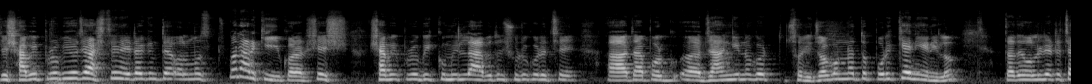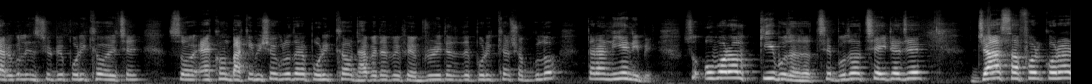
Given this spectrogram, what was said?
যে সাবিপ্রবিও যে আসছেন, এটা কিন্তু অলমোস্ট মানে আর কি করার শেষ। সাবিপ্রবি কুমিল্লা আবেদন শুরু করেছে তারপর জাহাঙ্গীরনগর সরি জগন্নাথ তো পরীক্ষায় নিয়ে নিল। তাদের অলরেডি একটা চারুকলা ইনস্টিটিউটের পরীক্ষা হয়েছে। সো এখন বাকি বিষয়গুলো তারা পরীক্ষাও ধাপে ধাপে ফেব্রুয়ারিতে তাদের পরীক্ষা সবগুলো তারা নিয়ে নিবে। সো ওভারঅল কী বোঝা যাচ্ছে? বোঝা যাচ্ছে এইটা যে যা সাফার করার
